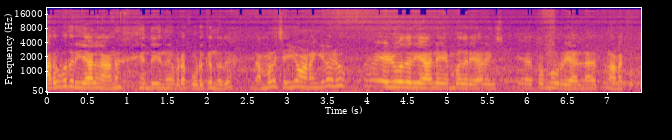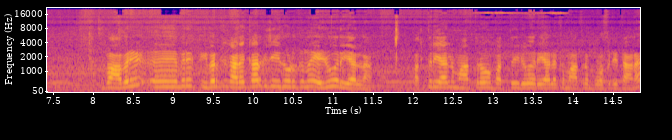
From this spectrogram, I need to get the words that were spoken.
അറുപത് റിയാലിനാണ് എന്ത് ചെയ്യുന്നത് ഇവിടെ കൊടുക്കുന്നത്. നമ്മൾ ചെയ്യുവാണെങ്കിൽ ഒരു എഴുപത് റിയാൽ എൺപത് റിയാൽ തൊണ്ണൂറ് റിയാലിനകത്ത് നടക്കും. അപ്പോൾ അവർ ഇവർ ഇവർക്ക് കടക്കാർക്ക് ചെയ്തു കൊടുക്കുന്നത് എഴുപത് റിയാലിനാണ്. പത്ത് റിയാൽ മാത്രം പത്ത് ഇരുപത് റിയാലൊക്കെ മാത്രം പ്രോഫിറ്റ് ഇട്ടാണ്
